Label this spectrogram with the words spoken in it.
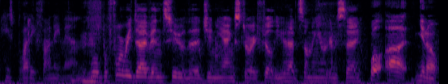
he's bloody funny, man. well, before we dive into the Jian Yang story, Phil, you had something you were going to say. Well, uh, you know,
